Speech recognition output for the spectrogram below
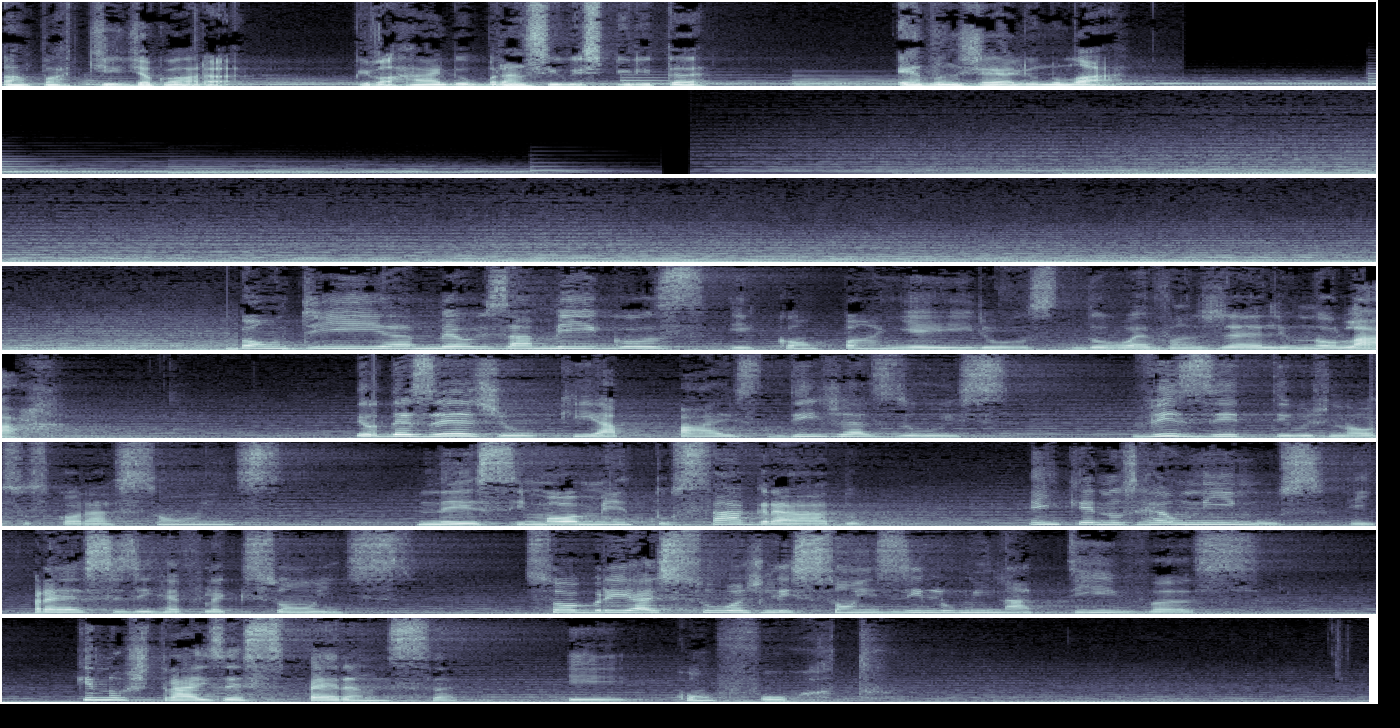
a partir de agora, pela Rádio Brasil Espírita, Evangelho no Lar. Bom dia, meus amigos e companheiros do Evangelho no Lar. Eu desejo que a paz de Jesus visite os nossos corações nesse momento sagrado em que nos reunimos em preces e reflexões sobre as suas lições iluminativas que nos traz esperança e conforto.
